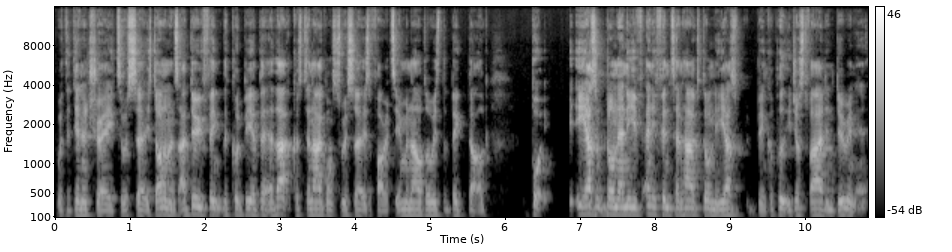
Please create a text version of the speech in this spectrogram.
with the dinner tray to assert his dominance. I do think there could be a bit of that because Ten Hag wants to assert his authority, and Ronaldo is the big dog. But he hasn't done any anything Ten Hag's done. He has been completely justified in doing it.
